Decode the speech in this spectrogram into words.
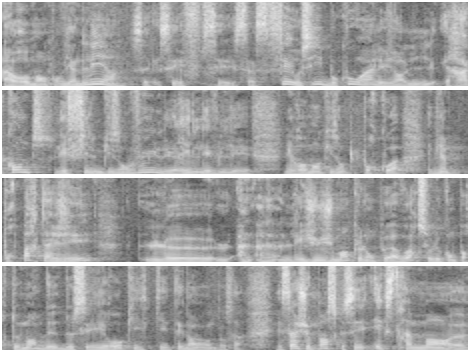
un roman qu'on vient de lire, ça se fait aussi beaucoup. Hein. Les gens racontent les films qu'ils ont vus, les, romans qu'ils ont. Pourquoi? Eh bien, pour partager les jugements que l'on peut avoir sur le comportement de, ces héros qui, étaient dans, ça. Et ça, je pense que c'est extrêmement euh,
